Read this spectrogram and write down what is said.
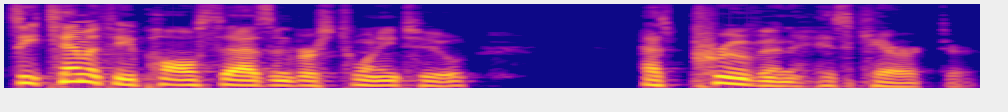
See, Timothy, Paul says in verse 22, has proven his character.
